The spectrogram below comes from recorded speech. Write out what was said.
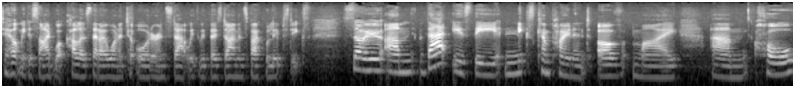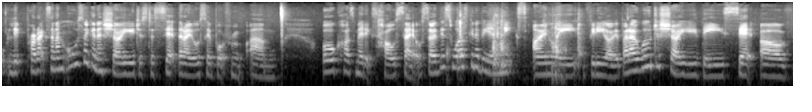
to help me decide what colours that I wanted to order and start with with those Diamond Sparkle lipsticks. So um, that is the NYX component of my um, whole lip products and I'm also going to show you just a set that I also bought from um, all Cosmetics Wholesale. So this was going to be a NYX only video, but I will just show you the set of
